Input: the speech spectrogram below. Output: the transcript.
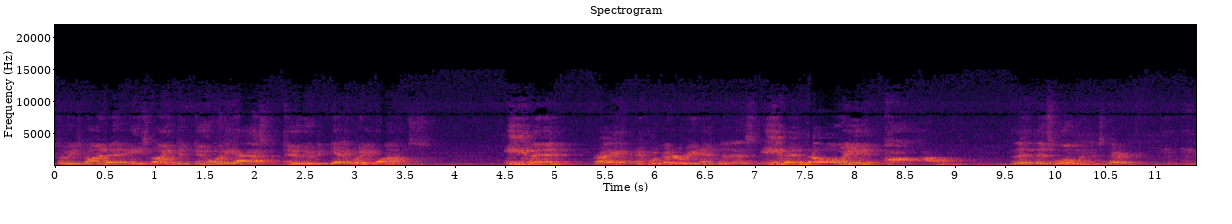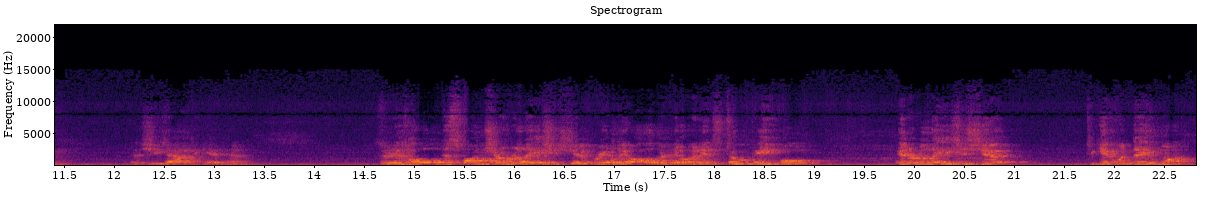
So he's going to he's going to do what he has to do to get what he wants. Even, right, and we're going to read into this, even knowing that this woman is there, That she's out to get him. So this whole dysfunctional relationship, really all they're doing, it's two people in a relationship to get what they want.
